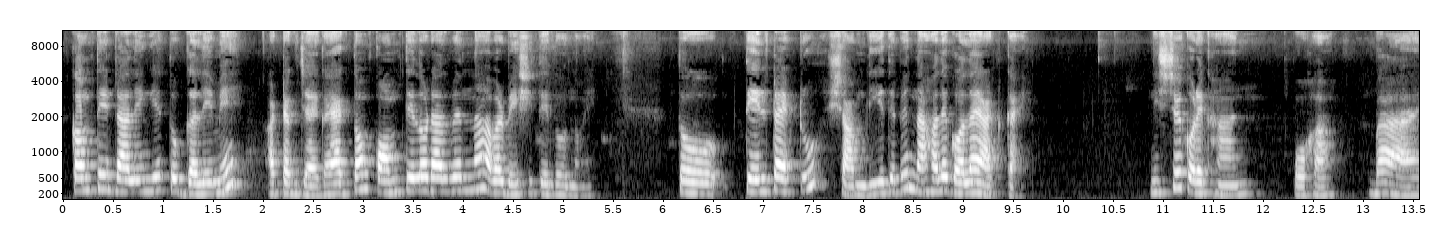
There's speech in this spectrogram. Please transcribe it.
কম তেল डालेंगे তো গলে মে আটক যায়গা একদম কম তেলও ডালবেন না, আবার বেশি তেলও নয়। তো তেলটা একটু সামলিয়ে দেবেন, না হলে গলায় আটকায়। নিশ্চয় করে খান। পোহা। বাই।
